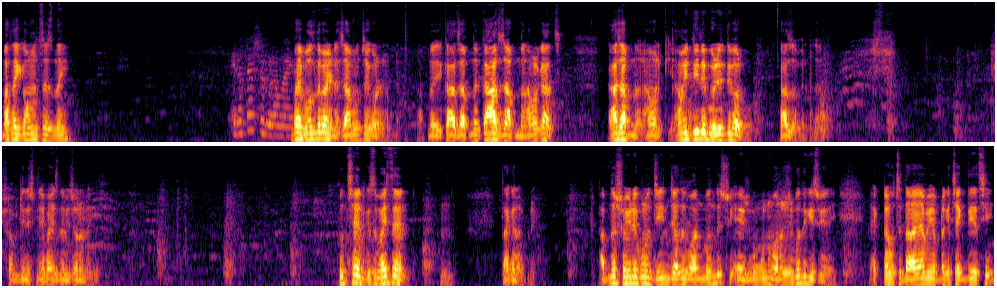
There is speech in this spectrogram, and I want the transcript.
মাথায় কমন সেন্স নেই? ভাই, বলতে পারি না, যা মন চাই করেন আপনি। আপনার কাজ আপনার কাজ আপনার, আমার কাজ। কাজ আপনার, আমার কি? আমি দিলে বলে দিতে পারব। কাজ হবে না সব জিনিস নিয়ে ফাইজলামি চলে নাকি? খুঁজছেন? কিছু পাইছেন? হুম। তাকেন আপনি। আপনার শরীরে কোনো জিন, জাদু, বানবন্দি, এরকম কোনো মানুষের ক্ষতি কিছুই নেই। একটা হচ্ছে, দাঁড়ায় আমি আপনাকে চেক দিয়েছি,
